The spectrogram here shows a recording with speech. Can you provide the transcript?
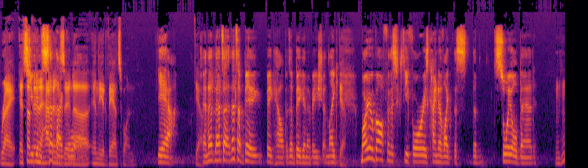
right. It's something can that happens that in uh in the advanced one. Yeah. Yeah. And that, that's a that's a big big help. It's a big innovation. Like Yeah. Mario Golf for the 64 is kind of like the the soil bed Mm-hmm.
